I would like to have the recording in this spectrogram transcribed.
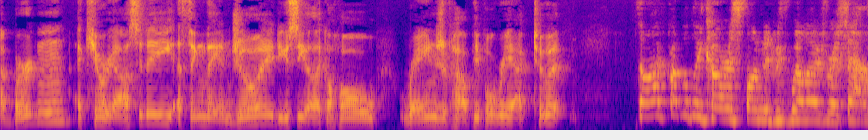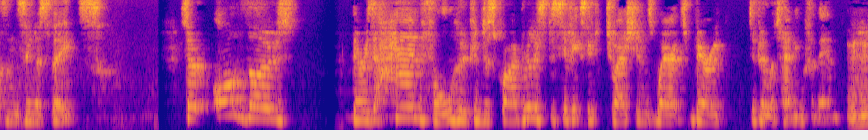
a burden, a curiosity, a thing they enjoy? Do you see like a whole range of how people react to it? So I've probably corresponded with well over a thousand synesthetes. So of those, there is a handful who can describe really specific situations where it's very debilitating for them. Mm-hmm.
